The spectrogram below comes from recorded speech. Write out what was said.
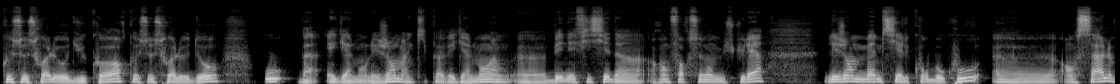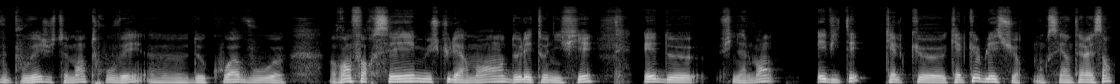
que ce soit le haut du corps, que ce soit le dos ou bah, également les jambes hein, qui peuvent également euh, bénéficier d'un renforcement musculaire. Les jambes, même si elles courent beaucoup, euh, en salle, vous pouvez justement trouver de quoi vous renforcer musculairement, de les tonifier et de finalement éviter quelques, quelques blessures. Donc c'est intéressant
